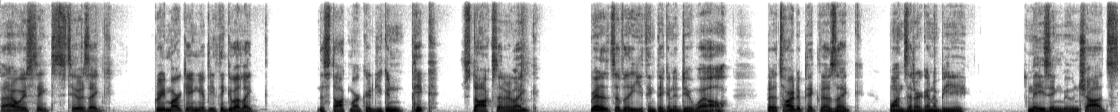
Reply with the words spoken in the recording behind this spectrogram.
I always think too is like great marketing. If you think about like the stock market, you can pick stocks that are like relatively you think they're going to do well, but it's hard to pick those like ones that are going to be amazing moonshots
